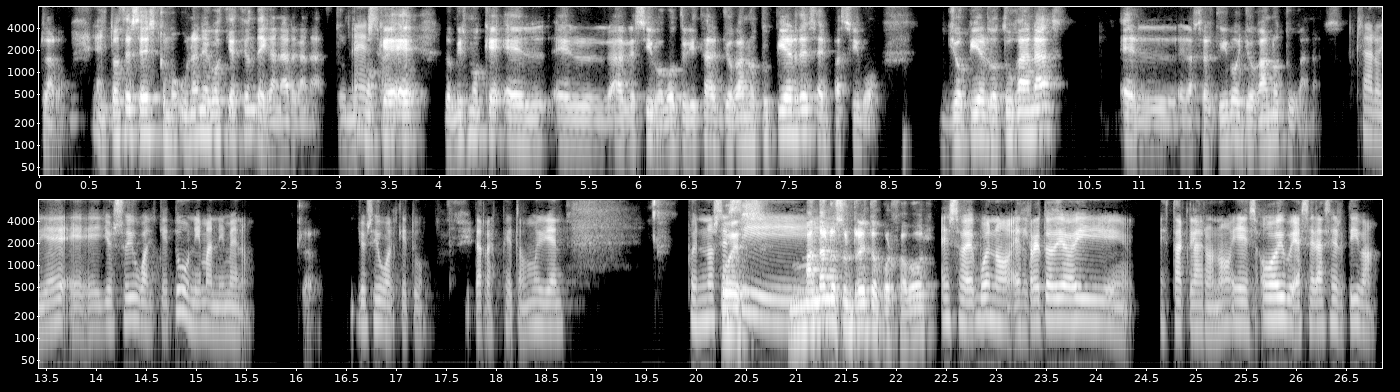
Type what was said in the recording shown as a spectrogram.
Claro, entonces es como una negociación de ganar-ganar. Lo, mismo que, lo mismo que el, agresivo va a utilizar yo gano, tú pierdes, el pasivo yo pierdo, tú ganas, el, asertivo yo gano, tú ganas. Claro, y eh, eh, yo soy igual que tú, ni más ni menos. Claro. Yo soy igual que tú, te respeto, muy bien. Pues no sé pues, si... Mándanos un reto, por favor. Eso es, bueno, el reto de hoy está claro, ¿no? Y es, hoy voy a ser asertiva,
